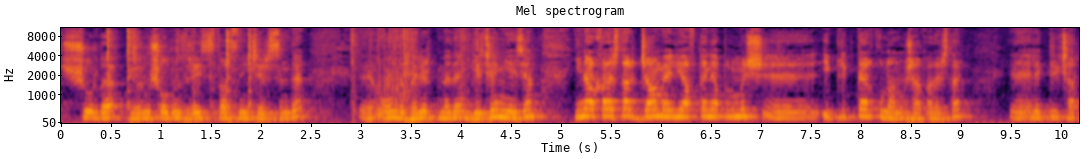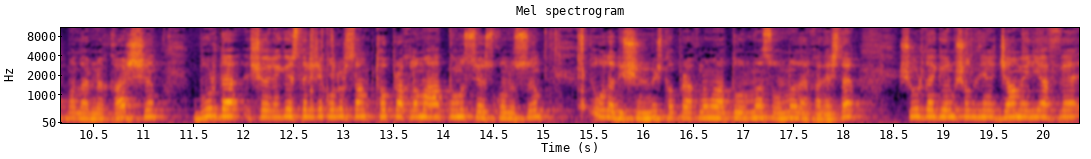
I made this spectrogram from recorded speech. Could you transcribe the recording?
Şurada görmüş olduğunuz rezistansın içerisinde. E, onu da belirtmeden geçemeyeceğim. Yine arkadaşlar cam elyaftan yapılmış e, iplikler kullanmış arkadaşlar. E, elektrik çarpmalarına karşı. Burada şöyle gösterecek olursam topraklama hattımız söz konusu. O da düşünülmüş. Topraklama hattı olmazsa olmaz arkadaşlar. Şurada görmüş olduğunuz yine cam elyaf ve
